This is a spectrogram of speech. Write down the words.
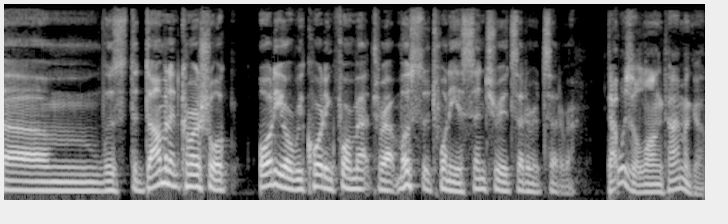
um, was the dominant commercial audio recording format throughout most of the 20th century, et cetera, et cetera. That was a long time ago.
